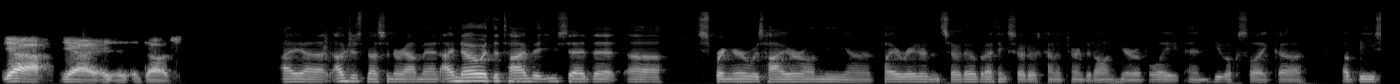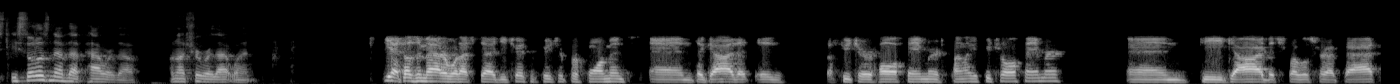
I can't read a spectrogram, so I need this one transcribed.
Yeah, yeah, it, it does. I uh, I'm just messing around, man. I know at the time that you said that uh, Springer was higher on the uh, player rater than Soto, but I think Soto's kind of turned it on here of late, and he looks like uh, a beast. He still doesn't have that power though. I'm not sure where that went. Yeah, it doesn't matter what I said. You trade for future performance, and the guy that is a future Hall of Famer is playing like a future Hall of Famer, and the guy that struggles for at bats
